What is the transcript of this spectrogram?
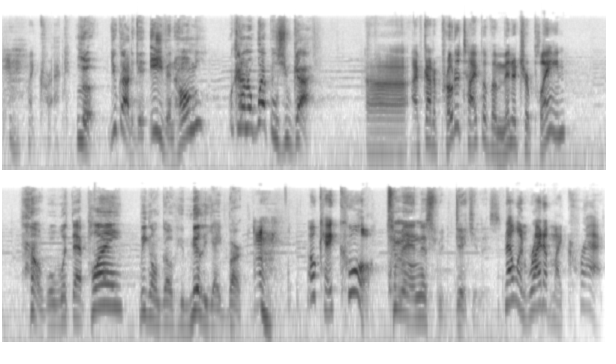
My crack. Look, you gotta get even, homie. What kind of weapons you got? Uh, I've got a prototype of a miniature plane. Huh, well, with that plane, we gonna go humiliate Berkeley. Okay, cool. Man, this ridiculous. That went right up my crack.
